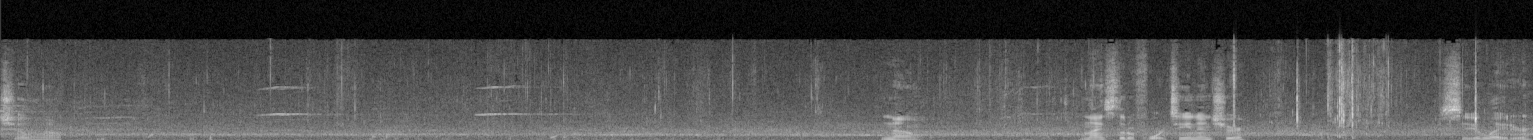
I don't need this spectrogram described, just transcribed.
Chill out. No, Nice little 14 incher. See you later.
